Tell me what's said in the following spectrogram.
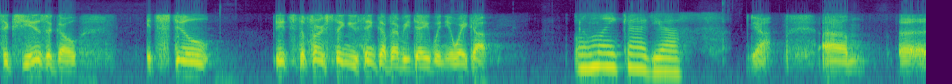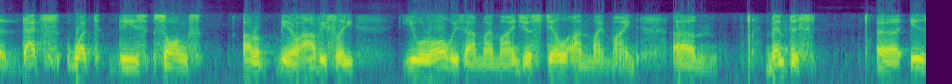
six years ago, it's still it's the first thing you think of every day when you wake up. Oh my God, yes. Yeah, um, uh, that's what these songs are. You know, obviously, you were always on my mind. You're still on my mind. Um, Memphis uh, is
